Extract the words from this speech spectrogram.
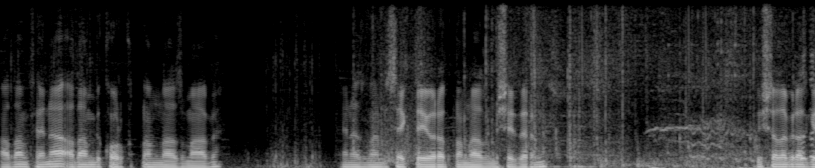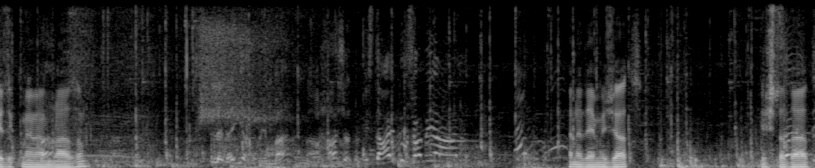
Adam fena. Adam bir korkutmam lazım abi. En azından bir sekteyi yaratmam lazım bir şeylerini. Dışarıda biraz gecikmemem lazım. Sana damage at işte dağıt.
